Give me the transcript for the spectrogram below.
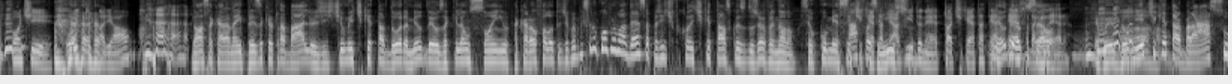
fonte 8, Arial. Nossa, cara, na empresa que eu trabalho, a gente tinha uma etiquetadora. Meu Deus, aquilo é um sonho. A Carol falou outro dia, mas por que você não compra uma dessa pra gente etiquetar as coisas dos jogos? Eu falei, não, não. Se eu começar a etiqueta fazer até a isso. vida, né? Tu etiqueta até Meu a Deus testa do da céu. galera. Eu vou, eu vou me etiquetar braço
